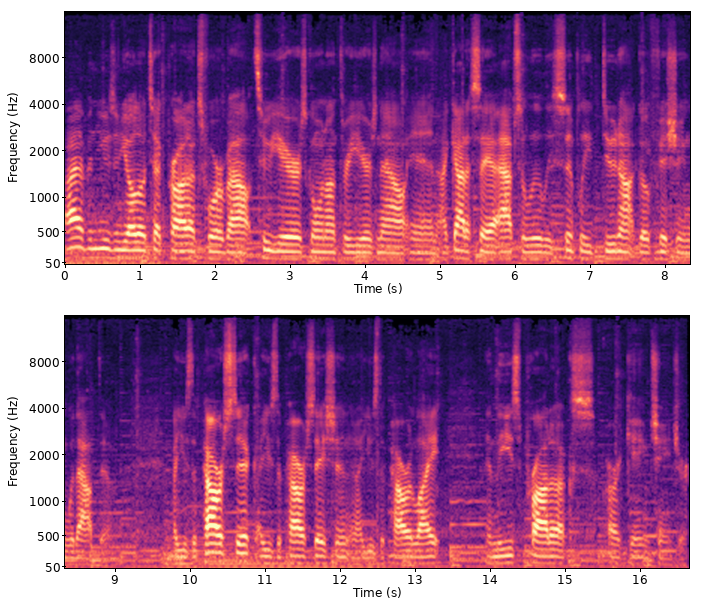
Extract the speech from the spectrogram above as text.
I have been using YOLOtek products for about two years, going on three years now, and I gotta say I absolutely simply do not go fishing without them. I use the power stick, I use the power station, and I use the power light and these products are a game changer.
